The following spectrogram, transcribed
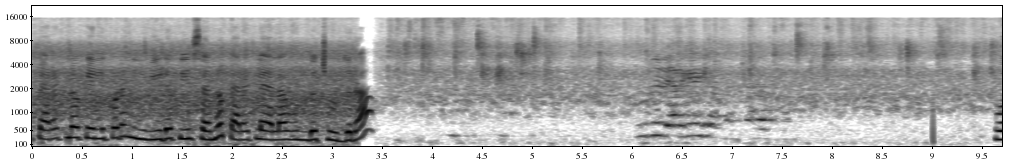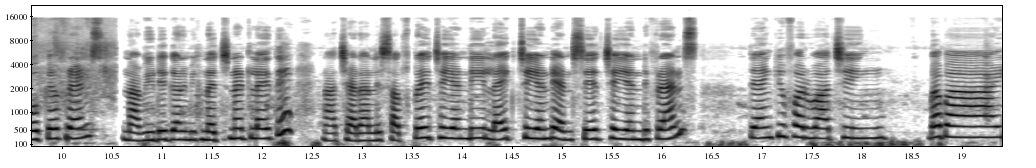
ఇప్పుడు పెరట్లోకి వెళ్ళి కూడా నేను వీడియో తీసాను పెరట్లో ఎలా ఉందో చూద్దురా. ఓకే ఫ్రెండ్స్ నా వీడియో కానీ మీకు నచ్చినట్లయితే నా ఛానల్ని సబ్స్క్రైబ్ చేయండి లైక్ చేయండి అండ్ షేర్ చేయండి friends. Thank you for watching. Bye.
